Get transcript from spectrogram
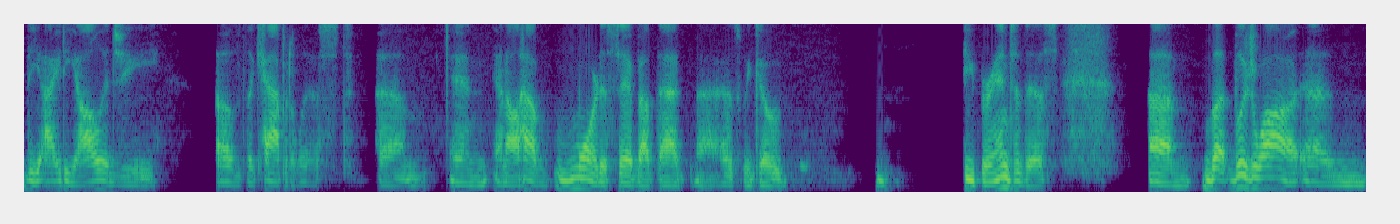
the ideology of the capitalist. Um, and and I'll have more to say about that uh, as we go deeper into this. Um, but bourgeois, um,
